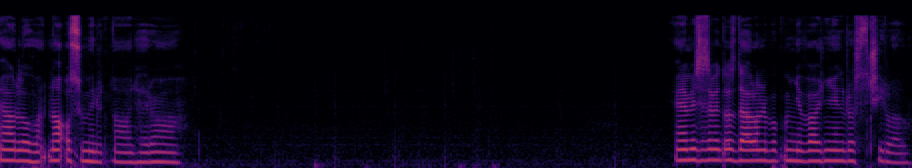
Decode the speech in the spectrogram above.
Na dlouho, na 8 minut nádhera. Já nevím, jestli se mi to zdálo, nebo po mně vážně někdo střílel.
